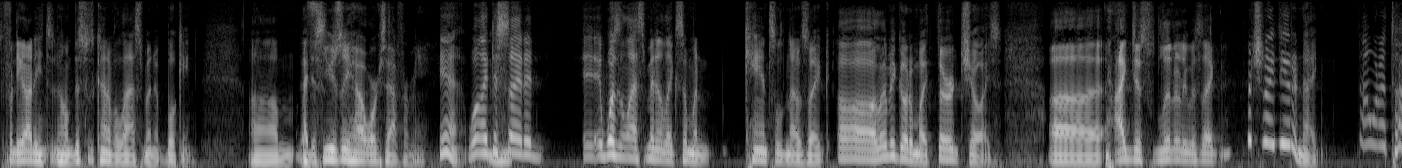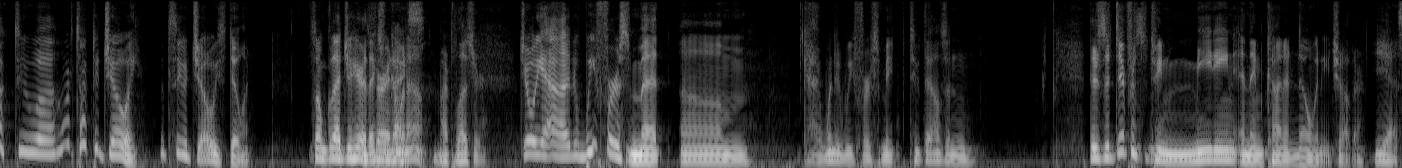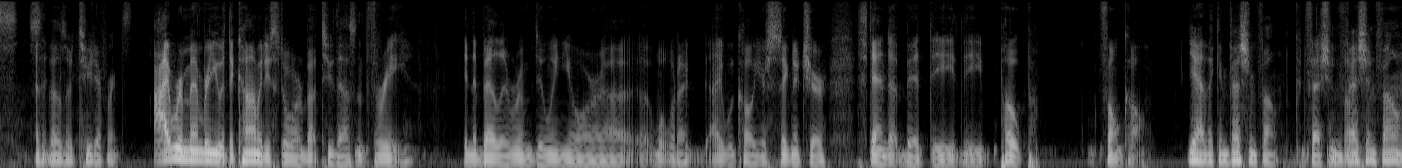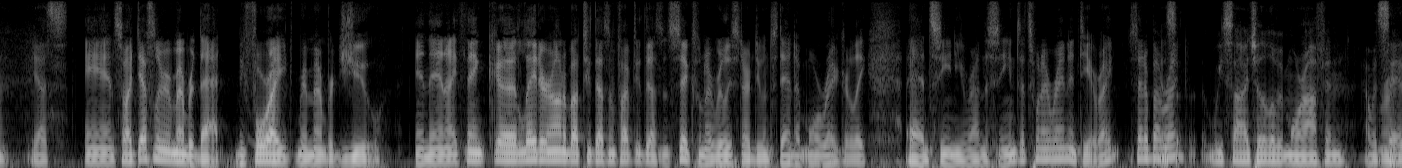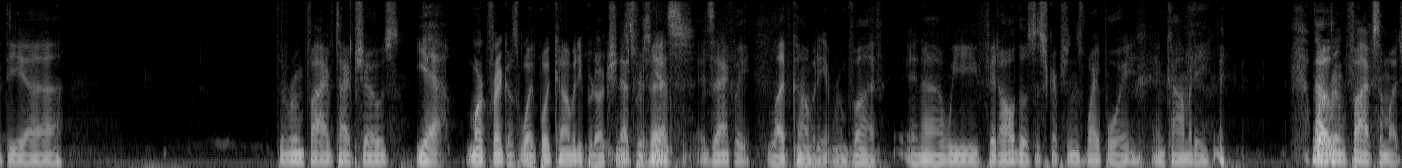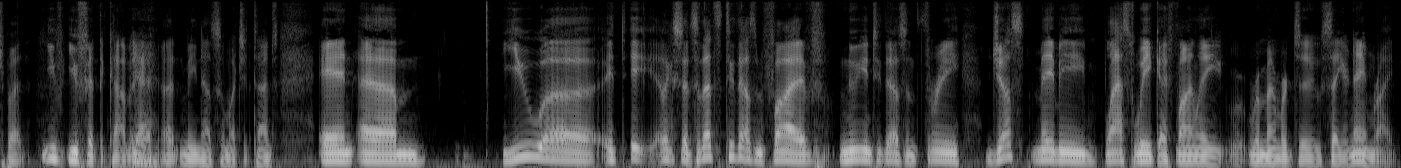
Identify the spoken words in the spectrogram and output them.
for the audience at home, this was kind of a last minute booking. Um, I That's just usually how it works out for me. yeah. Well, I Mhm. decided it wasn't last minute like someone canceled, and I was like, oh, let me go to my third choice. Uh, I just literally was like, what should I do tonight? I want to talk to uh, I want to talk to Joey. Let's see what Joey's doing. So I'm glad you're here. Thanks Very for coming nice. out, My pleasure. Joey. Uh, we first met. Um, God, when did we first meet? 2000. There's a difference between meeting and then kind of knowing each other. Yes. So those are two different. I remember you at the comedy store in about 2003 in the belly room doing your uh, what would I I would call your signature stand up bit the the Pope phone call Yeah, the confession phone. confession, phone. confession phone. Yes. and so I definitely remembered that before I remembered you and then I think uh, later on about 2005 2006 when I really started doing stand up more regularly and seeing you around the scenes that's when I ran into you right is that about right We saw each other a little bit more often. I would say at the uh, the Room Five type shows. yeah Mark Franco's White Boy Comedy Productions That's presents yes, exactly. live comedy at Room Five And uh, we fit all those descriptions: white boy and comedy. Well- Not Room Five so much, but You you fit the comedy. Yeah. Uh, me not so much at times. And um, you uh, it, it like I said. So that's 2005. New Year 2003. Just maybe last week, I finally r- remembered to say your name right.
